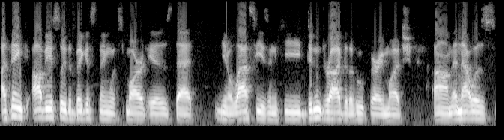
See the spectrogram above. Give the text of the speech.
I think obviously the biggest thing with Smart is that you know last season he didn't drive to the hoop very much. Um, and that was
